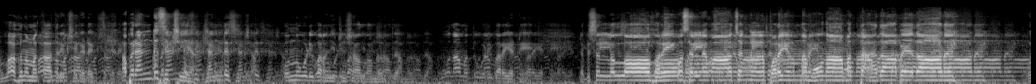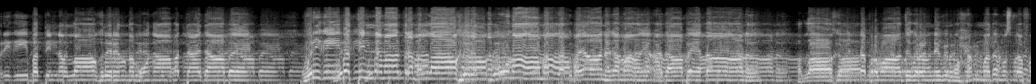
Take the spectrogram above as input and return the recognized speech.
അള്ളാഹു നമ്മെ കാത്ത് രക്ഷിക്കട്ടെ അപ്പൊ രണ്ട് ശിക്ഷയാണ് രണ്ട് ശിക്ഷ. ഒന്നുകൂടി പറഞ്ഞിട്ട് നിർത്തുക. മൂന്നാമത്തെ കൂടി പറയട്ടെ. തങ്ങൾ പറയുന്ന മൂന്നാമത്തെ അദാബ് ഏതാണ്? ഒരു ഗീപത്തിന്റെ അള്ളാഹു തരുന്ന മൂന്നാമത്തെ അദാബ്. ഒരു ഗീപത്തിന്റെ മാത്രം അള്ളാഹു തരുന്ന മൂന്നാമത്തെ ഭയാനകമായ അദാബ് ഏതാണ്? അള്ളാഹുവിന്റെ പ്രവാചകർ മുഹമ്മദ് മുസ്തഫ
